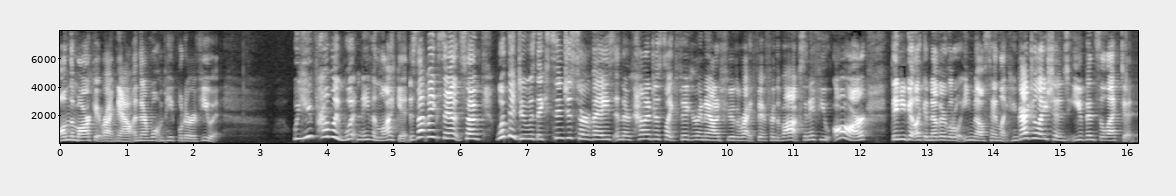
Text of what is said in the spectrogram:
on the market right now. And they're wanting people to review it. Well, you probably wouldn't even like it. Does that make sense? So what they do is they send you surveys and they're kind of just like figuring out if you're the right fit for the box. And if you are, then you get like another little email saying like, congratulations, you've been selected.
